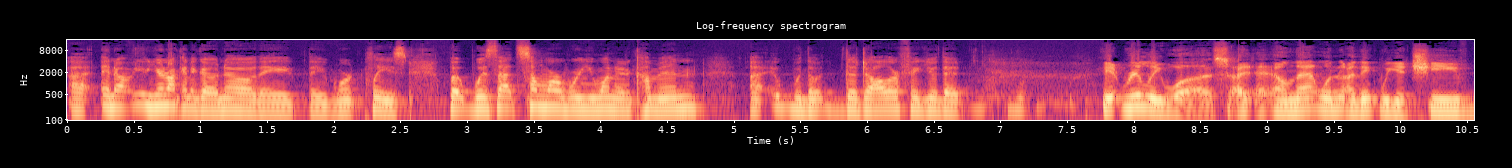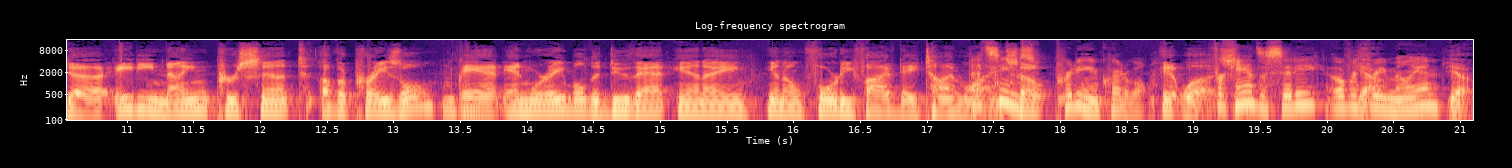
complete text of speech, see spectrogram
Uh, and uh, you're not going to go, no, they they weren't pleased. But was that somewhere where you wanted to come in? Uh, with the, the dollar figure that It really was. I, on that one, I think we achieved uh, 89% of appraisal, and, and we're able to do that in a you know 45 day timeline. That seems so pretty incredible. It was. for Kansas City over Yeah. three million. Yeah.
